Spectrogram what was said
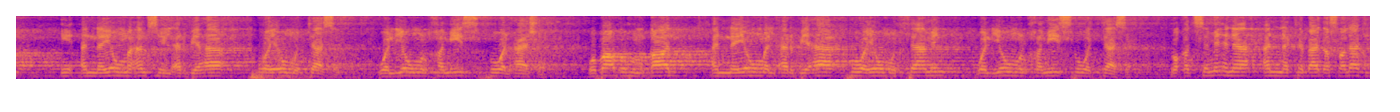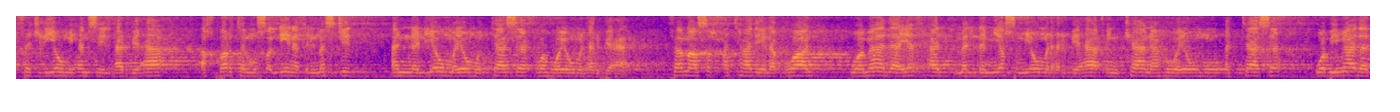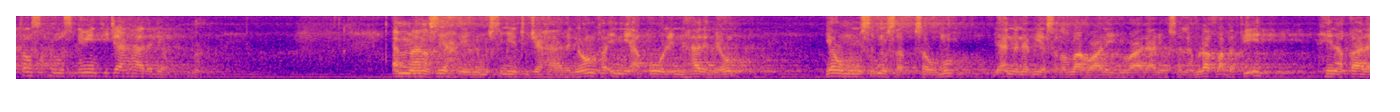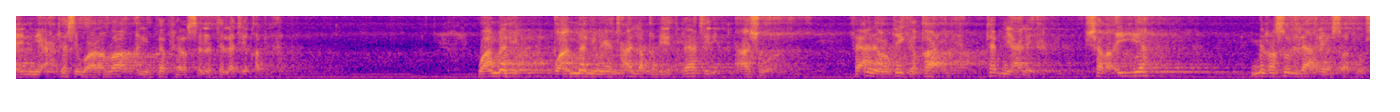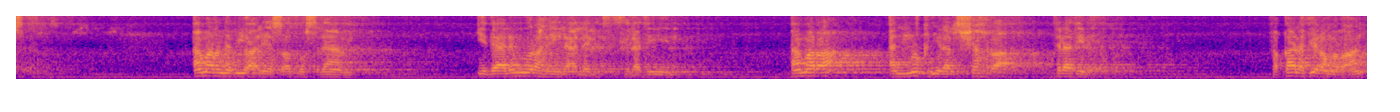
أن يوم أمس الأربعاء هو يوم التاسع واليوم الخميس هو العاشر. وبعضهم قال أن يوم الأربعاء هو يوم الثامن واليوم الخميس هو التاسع. وقد سمعنا أنك بعد صلاة فجر يوم أمس الأربعاء أخبرت المصلين في المسجد أن اليوم يوم التاسع وهو يوم الأربعاء. فما صحة هذه الأقوال؟ وماذا يفعل من لم يصم يوم الأربعاء إن كان هو يوم التاسع؟ وبماذا تنصح المسلمين تجاه هذا اليوم؟ أما نصيحتي للمسلمين تجاه هذا اليوم فإني أقول إن هذا اليوم يوم يسن صومه لأن النبي صلى الله عليه وعلى آله وسلم رغب فيه حين قال إني أحتسب على الله أن يكفر السنة التي قبله وأما, في وأما فيما يتعلق بإثبات عاشوراء فأنا أعطيك قاعدة تبني عليها شرعية من رسول الله عليه الصلاة والسلام. أمر النبي عليه الصلاة والسلام إذا لم يره إلى ليلة الثلاثين أمر أن نكمل الشهر ثلاثين يوما فقال في رمضان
